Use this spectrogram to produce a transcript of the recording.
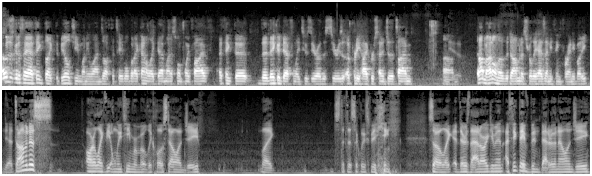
I was just going to say I think like the BLG money line's off the table, but I kind of like that minus 1.5. I think that the, they could definitely 2-0 this series a pretty high percentage of the time. Um, Yeah. Dom, I don't know if the Dominus really has anything for anybody. Yeah, Dominus are like the only team remotely close to LNG, like statistically speaking. So like, there's that argument. I think they've been better than LNG,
